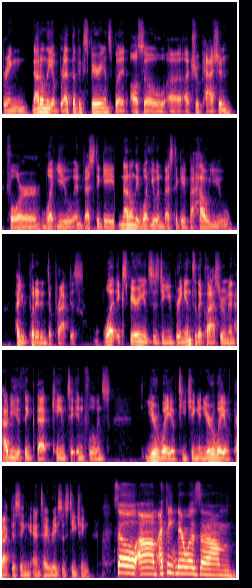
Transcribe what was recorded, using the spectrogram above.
bring not only a breadth of experience, but also uh, a true passion for what you investigate. Not only what you investigate, but how you how you put it into practice. What experiences do you bring into the classroom, and how do you think that came to influence your way of teaching and your way of practicing anti-racist teaching? So um, I think there was. Um,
